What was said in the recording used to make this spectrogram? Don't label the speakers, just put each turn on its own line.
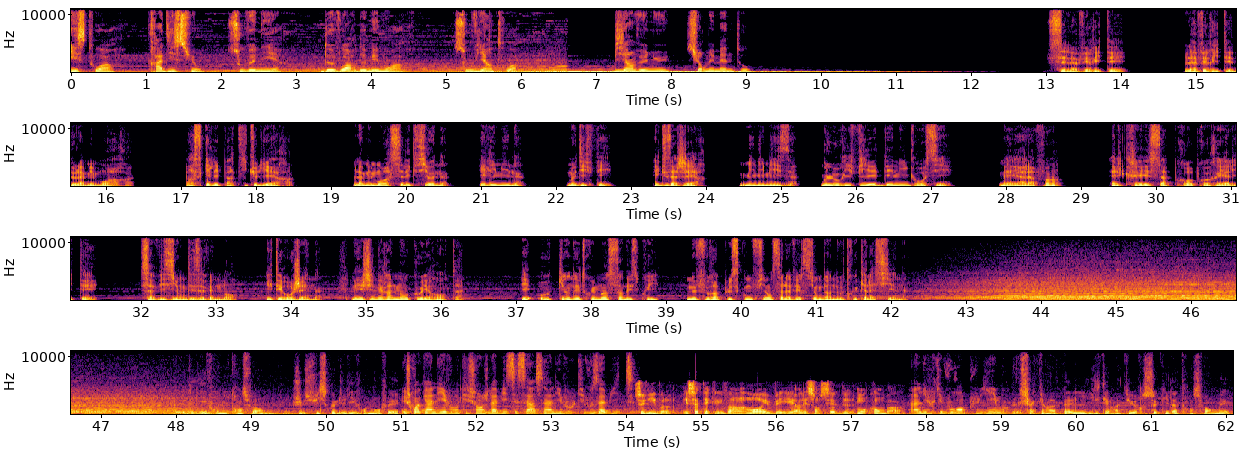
Histoire, tradition, souvenir, devoir de mémoire. Souviens-toi. Bienvenue sur Memento.
C'est la vérité, la vérité de la mémoire, parce qu'elle est particulière. La mémoire sélectionne, élimine, modifie, exagère, minimise, glorifie et dénigre aussi. Mais à la fin, elle crée sa propre réalité, sa vision des événements, hétérogène, mais généralement cohérente. Et aucun être humain sain d'esprit ne fera plus confiance à la version d'un autre qu'à la sienne.
Les livres nous transforment. Je suis ce que les livres m'ont fait.
Et je crois qu'un livre qui change la vie, c'est ça, c'est un livre qui vous habite?
Ce livre et cet écrivain m'ont éveillé à l'essentiel de mon combat.
Un livre qui vous rend plus libre?
Chacun appelle littérature ce qu'il a transformé.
